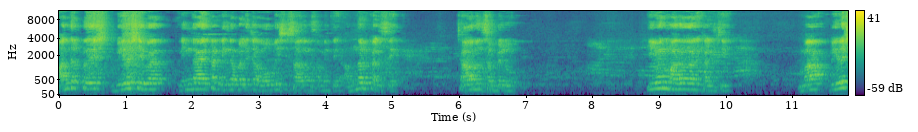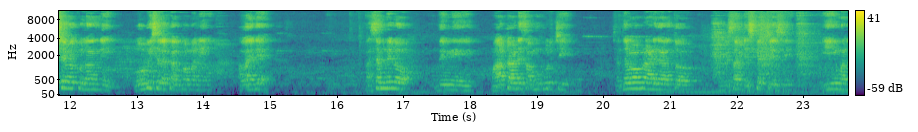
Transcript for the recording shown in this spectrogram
ఆంధ్రప్రదేశ్ వీరశైవ లింగాయత లింగబలిజ ఓబీసీ సాధన సమితి అందరూ కలిసి చాలామంది సభ్యులు ఈవెన్ మాధవ్ గారిని కలిసి మా వీరశైవ కులాన్ని ఓబీసీలో కలపమని అలాగే అసెంబ్లీలో దీన్ని మాట్లాడి సమకూర్చి చంద్రబాబు నాయుడు గారితో ఒకసారి డిస్కస్ చేసి ఈ మన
